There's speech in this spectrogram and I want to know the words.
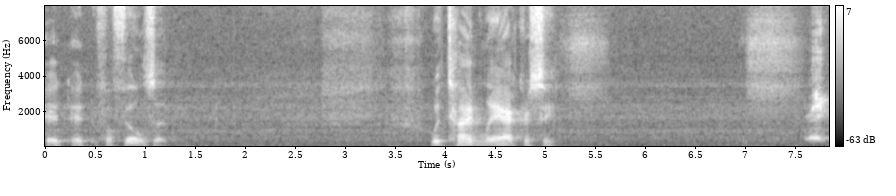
it it fulfills it with timely accuracy. right.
